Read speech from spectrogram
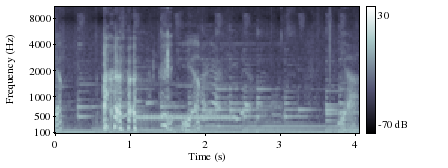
Yep. yep, yeah.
